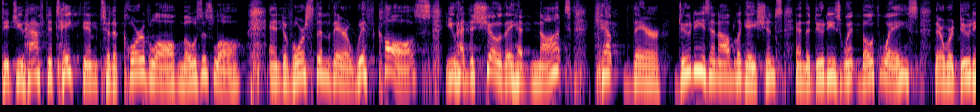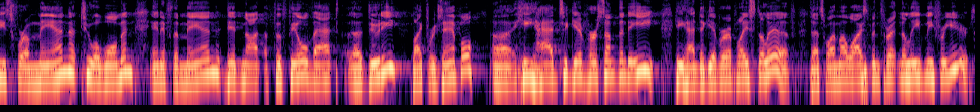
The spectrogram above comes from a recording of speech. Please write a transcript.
Did you have to take them to the court of law, Moses' law, and divorce them there with cause? You had to show they had not kept their duties and obligations, and the duties went both ways. There were duties for a man to a woman, and if the man did not fulfill that uh, duty, like for example, uh, he had to give her something to eat, he had to give her a place to live. That's why my wife's been threatening to leave me for years.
